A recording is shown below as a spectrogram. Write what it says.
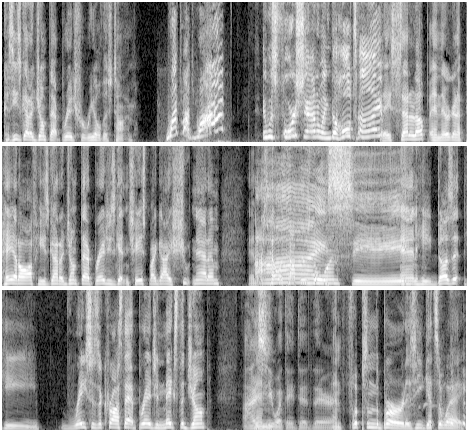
because he's got to jump that bridge for real this time. What, what, what? It was foreshadowing the whole time. They set it up and they're going to pay it off. He's got to jump that bridge. He's getting chased by guys shooting at him, and there's helicopters I going. see. And he does it. He races across that bridge and makes the jump I and- see what they did there. and flips him the bird as he gets away.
